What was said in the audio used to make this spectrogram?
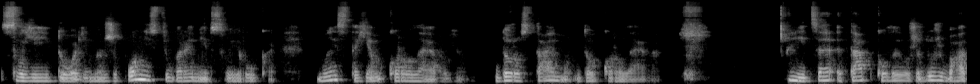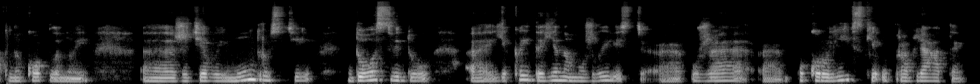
своєї долі. Ми вже повністю беремо її в свої руки. Ми стаємо королевою, доростаємо до королеви. І це етап, коли вже дуже багато накопленої е, життєвої мудрості, досвіду, е, який дає нам можливість е, уже е, по-королівськи управляти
